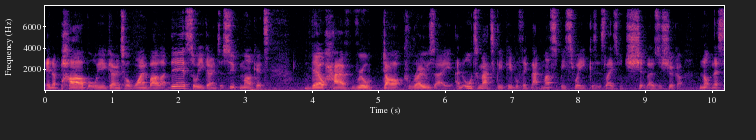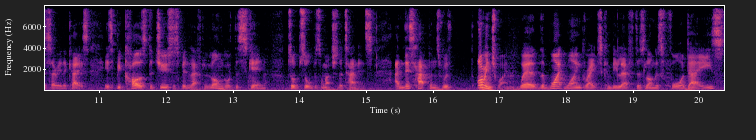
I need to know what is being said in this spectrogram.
in a pub or you go into a wine bar like this, or you go into supermarkets, they'll have real dark rosé, and automatically people think that must be sweet because it's laced with shitloads of sugar. Not necessarily the case. It's because the juice has been left longer with the skin to absorb as much of the tannins, and this happens with orange wine, where the white wine grapes can be left as long as four days,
